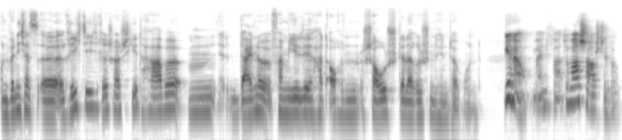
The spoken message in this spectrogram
Und wenn ich das äh, richtig recherchiert habe, mh, deine Familie hat auch einen schaustellerischen Hintergrund. Genau, mein Vater war Schausteller.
